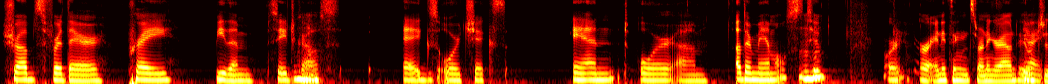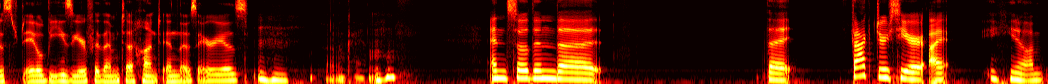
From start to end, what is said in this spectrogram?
shrubs for their prey, be them sage mm-hmm. grouse, mm-hmm. eggs or chicks, and or um, other mammals mm-hmm. too. Or, or anything that's running around, it'll right. just it'll be easier for them to hunt in those areas. Mm-hmm. okay. Mm-hmm. And so then the the factors here, I you know, I'm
